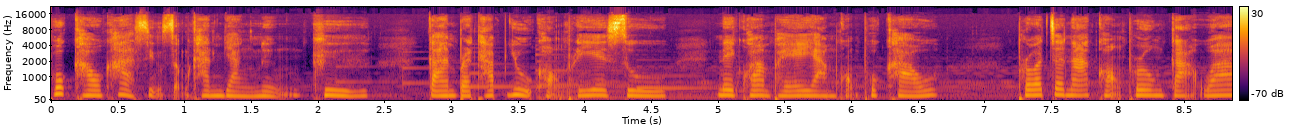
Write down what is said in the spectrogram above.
พวกเขาขาดสิ่งสำคัญอย่างหนึ่ง คือ การประทับอยู่ของพระเยซู ในความพยายามของพวกเขา พระวจนะของพระองค์กล่าวว่า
